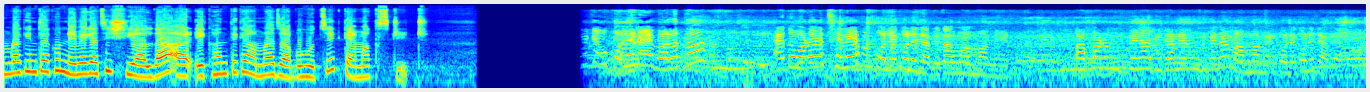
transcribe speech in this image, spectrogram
আমরা কিন্তু এখন নেমে গেছি শিয়ালদা আর এখান থেকে আমরা যাব হচ্ছে ক্যামাক স্ট্রিট। কেউ কোলে নাই বলো তো? এত বড় ছেলে এখন কোলে কোলে যাবে তাও মাম্মামের পাপারও উঠবে না দিদানের উঠবে না মাম্মামের কোলে কোলে যাবে এত বড়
